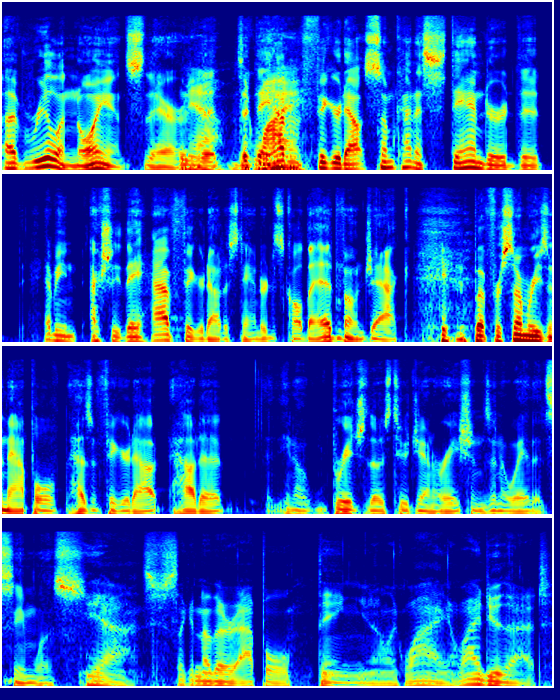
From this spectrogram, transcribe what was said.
a real annoyance there Yeah, that, that like, they why? haven't figured out some kind of standard that. I mean, actually, they have figured out a standard. It's called the headphone jack, but for some reason, Apple hasn't figured out how to, you know, bridge those two generations in a way that's seamless. Yeah, it's just like another Apple thing, you know. Like why? Why do that?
